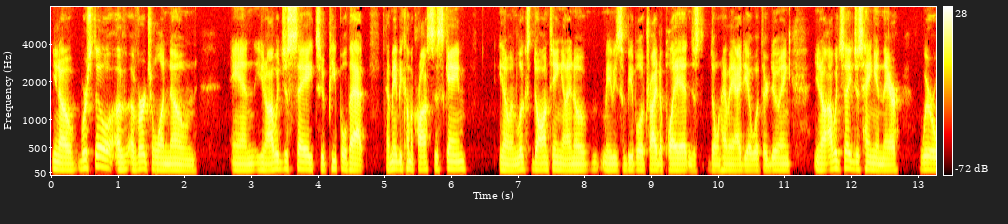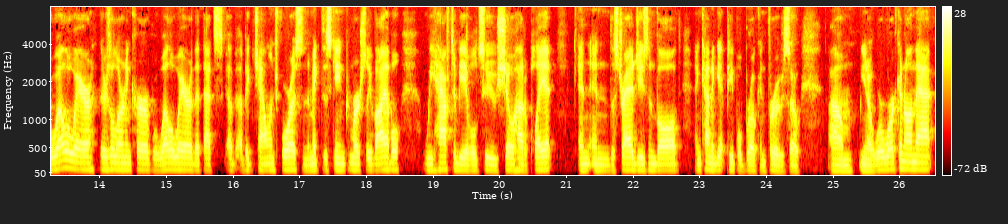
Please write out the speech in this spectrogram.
you know, we're still a, a virtual unknown. And you know, I would just say to people that have maybe come across this game, you know, and looks daunting, and I know maybe some people have tried to play it and just don't have any idea what they're doing. You know, I would say just hang in there. We're well aware there's a learning curve. We're well aware that that's a, a big challenge for us, and to make this game commercially viable, we have to be able to show how to play it and and the strategies involved, and kind of get people broken through. So, um, you know, we're working on that.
